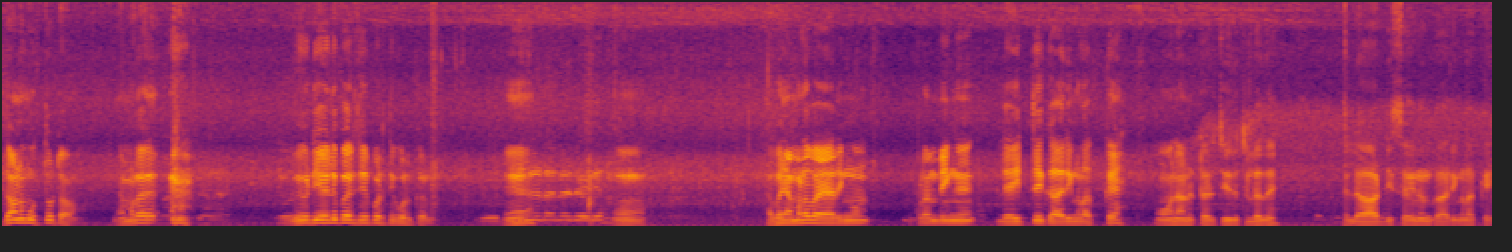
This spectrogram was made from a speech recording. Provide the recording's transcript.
ഇതാണ് മുത്തു കേട്ടോ നമ്മളെ വീഡിയോയിൽ പരിചയപ്പെടുത്തി കൊടുക്കുകയാണ് ഏ? ആ. അപ്പോൾ നമ്മൾ വയറിങ്ങും പ്ലംബിങ് ലൈറ്റ് കാര്യങ്ങളൊക്കെ ഓനാണ് ഇട്ട് ചെയ്തിട്ടുള്ളത്. എല്ലാ ഡിസൈനും കാര്യങ്ങളൊക്കെ.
